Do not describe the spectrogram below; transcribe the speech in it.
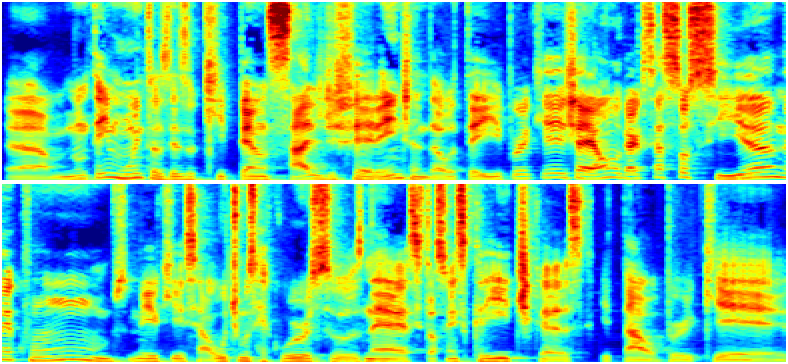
é, não tem muito às vezes o que pensar de diferente né, da UTI porque já é um lugar que se associa né com meio que sei lá, últimos recursos né situações críticas e tal porque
